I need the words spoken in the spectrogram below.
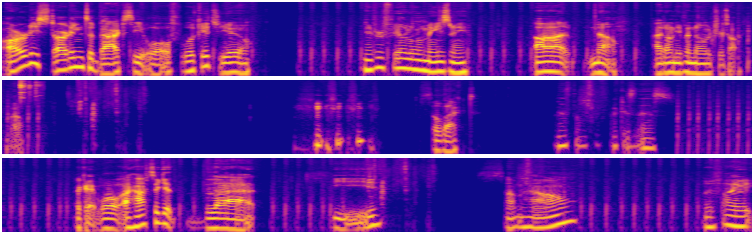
Already starting to backseat Wolf. Look at you. Never fail to amaze me. Uh, no. I don't even know what you're talking about. Select. What the fuck is this? Okay, well, I have to get that key somehow. What if I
